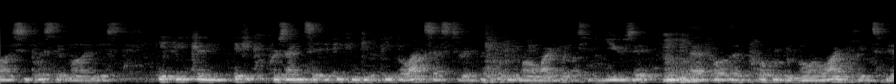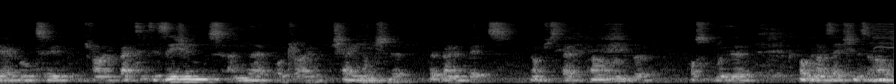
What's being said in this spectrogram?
my simplistic mind is if you can if you can present it, if you can give people access to it, they're probably more likely to use it. Mhm. Therefore, they're probably more likely to be able to drive better decisions and therefore drive change that, that benefits not just their department but possibly the organisation as a whole.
